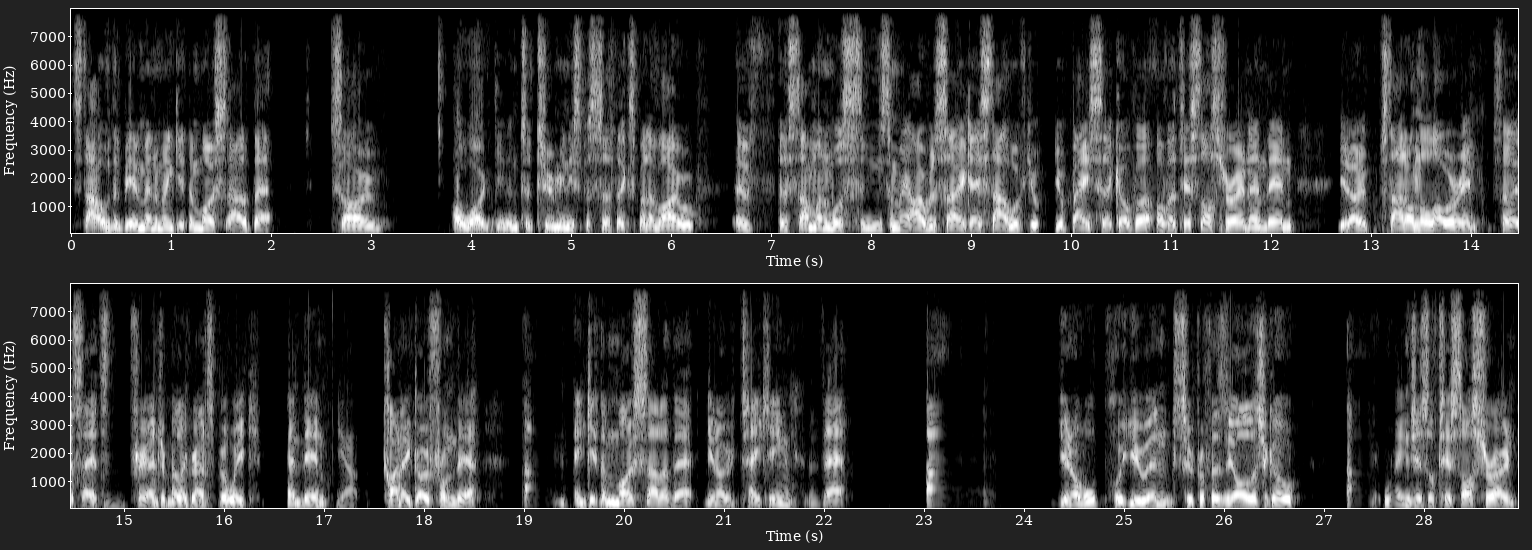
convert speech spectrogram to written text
start with the bare minimum and get the most out of that. So I won't get into too many specifics, but if I if if someone was to use me, I would say okay, start with your, your basic of a of a testosterone, and then you know start on the lower end. So let's say it's 300 milligrams per week, and then yeah. kind of go from there um, and get the most out of that. You know, taking that, uh, you know, will put you in super physiological uh, ranges of testosterone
